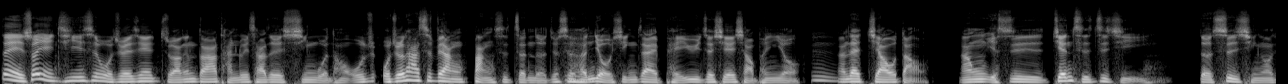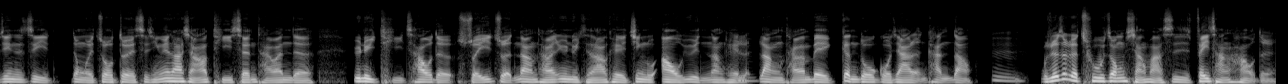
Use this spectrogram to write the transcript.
对，所以其实我觉得今天主要跟大家谈瑞莎这个新闻哈，我觉我觉得他是非常棒，是真的，就是很嗯有心在培育这些小朋友，嗯然后在教导，然后也是坚持自己的事情哦，坚持自己认为做对的事情，因为他想要提升台湾的韵律体操的水准，让台湾韵律体操可以进入奥运，让可以嗯让台湾被更多国家人看到。嗯我觉得这个初衷想法是非常好的，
